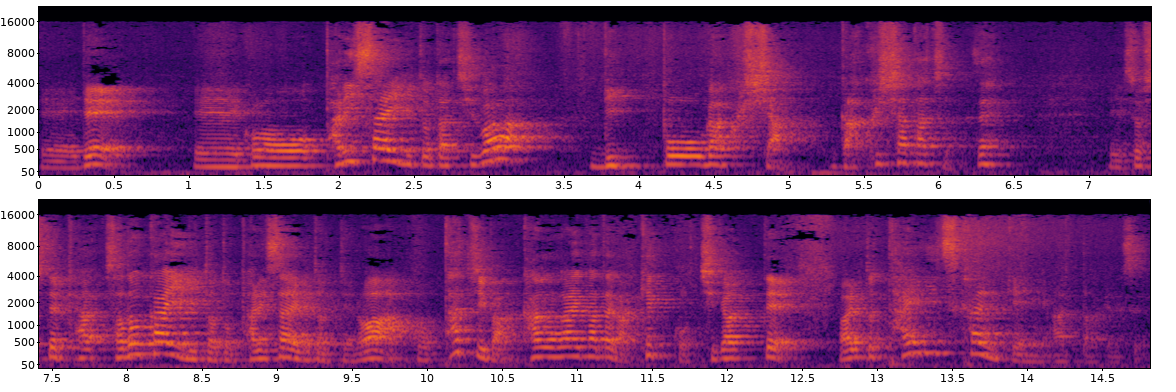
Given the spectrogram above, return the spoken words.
えー、で、えー、このパリサイ人たちは立法学者学者たちなんですね。そしてサドカイ人とパリサイ人っていうのは立場考え方が結構違って割と対立関係にあったわけです。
